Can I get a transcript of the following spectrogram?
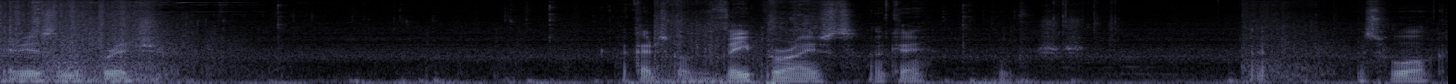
There he is on the bridge. That guy just got vaporized. Okay. Right, let's walk.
